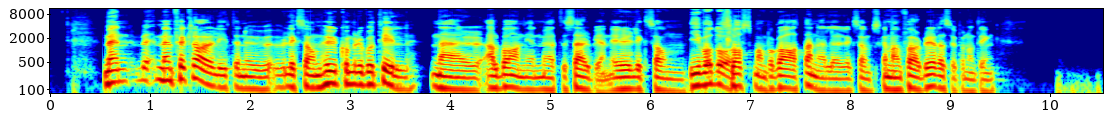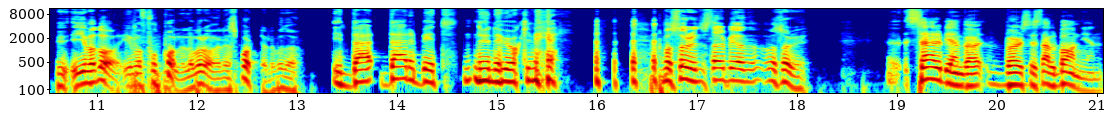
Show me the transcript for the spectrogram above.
Men, men förklara lite nu, liksom, hur kommer det gå till när Albanien möter Serbien? Är det liksom, I vad då? slåss man på gatan eller liksom, ska man förbereda sig på någonting? i, I vadå? I vad fotboll eller vadå? Eller sport eller vadå? I der derbyt, nu när vi åker ner. vad sa du? Serbien? Vad sa du? Serbien ver- versus Albanien.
